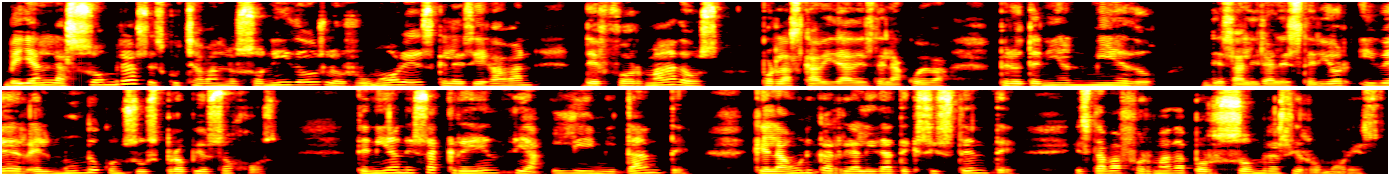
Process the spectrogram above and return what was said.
Veían las sombras, escuchaban los sonidos, los rumores que les llegaban deformados por las cavidades de la cueva, pero tenían miedo de salir al exterior y ver el mundo con sus propios ojos. Tenían esa creencia limitante que la única realidad existente estaba formada por sombras y rumores.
